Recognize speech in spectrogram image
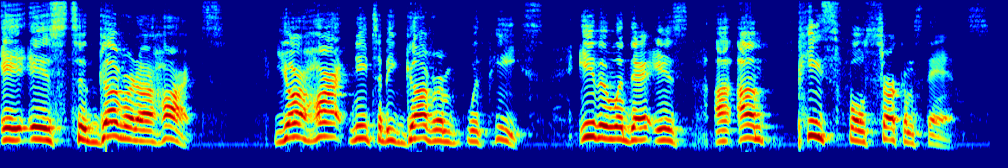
is to govern our hearts. Your heart needs to be governed with peace, even when there is an unpeaceful circumstance.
